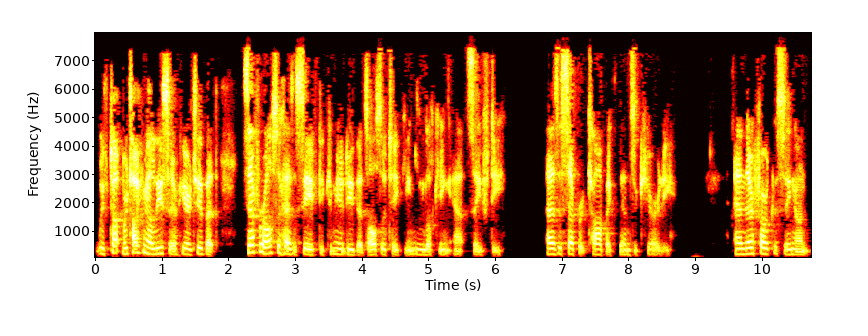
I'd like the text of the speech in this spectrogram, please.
we've talked, we're talking about ELISA here too, but Zephyr also has a safety community that's also taking, looking at safety as a separate topic than security. And they're focusing on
